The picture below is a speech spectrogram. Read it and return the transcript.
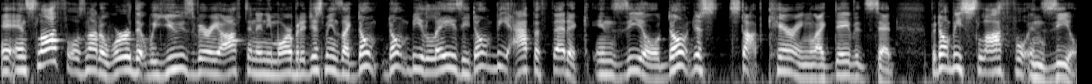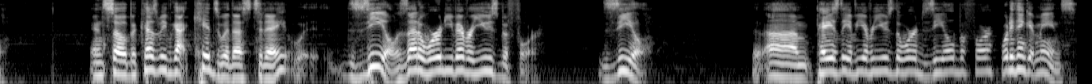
And, slothful is not a word that we use very often anymore, but it just means like don't don't be lazy, don't be apathetic in zeal. Don't just stop caring like David said, but don't be slothful in zeal. And so because we've got kids with us today, zeal, is that a word you've ever used before? Zeal. Um, Paisley, have you ever used the word zeal before? What do you think it means?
